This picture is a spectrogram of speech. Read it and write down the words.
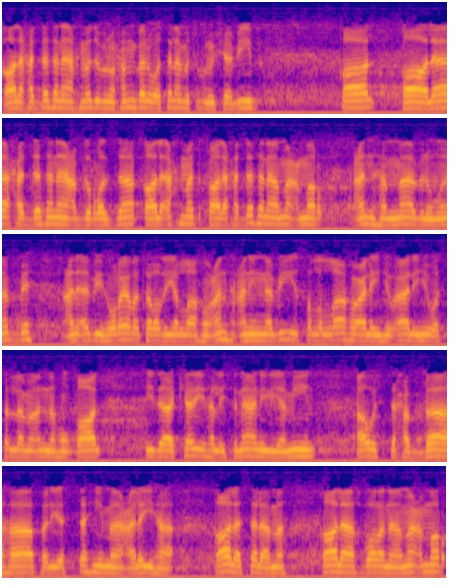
قال حدثنا أحمد بن حنبل وسلمة بن شبيب. قال قال حدثنا عبد الرزاق قال أحمد قال حدثنا معمر عن همام بن منبه عن أبي هريرة رضي الله عنه عن النبي صلى الله عليه وآله وسلم أنه قال إذا كره الاثنان اليمين أو استحباها فليستهما عليها. قال سلمة قال أخبرنا معمر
